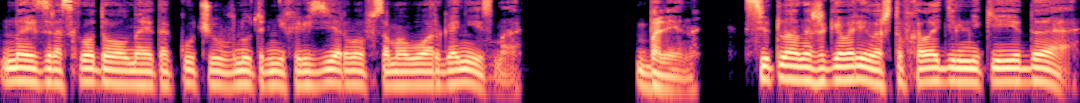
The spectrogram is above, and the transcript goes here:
но израсходовал на это кучу внутренних резервов самого организма. Блин, Светлана же говорила, что в холодильнике еда.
